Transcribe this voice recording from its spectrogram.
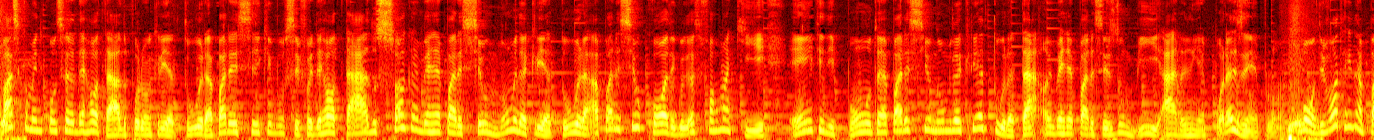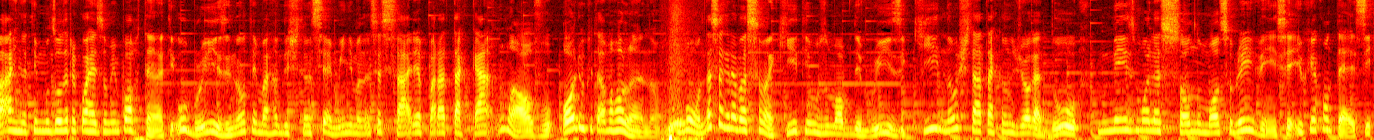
basicamente quando você é derrotado por uma criatura, aparecia que você foi derrotado, só que ao invés de aparecer o nome da criatura, aparecia o código dessa forma aqui, ente de ponto, aparecia o nome da criatura, tá? Ao invés de aparecer zumbi, aranha, por exemplo. Bom, de volta aqui na página, temos outra correção importante, o Breeze não tem mais uma distância mínima necessária para atacar um alvo, olha o que estava rolando. Bom, nessa gravação aqui, temos um mob de Breeze que não está atacando o jogador, mesmo, olha só, no modo sobrevivência, e o que acontece?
